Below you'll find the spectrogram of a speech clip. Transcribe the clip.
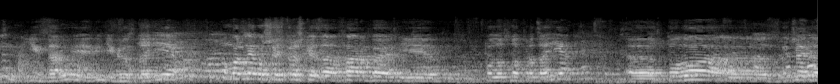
Він їх дарує, він їх роздає. Ну, можливо, щось трошки за фарби і полотно продає. Е, Того, е, звичайно,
